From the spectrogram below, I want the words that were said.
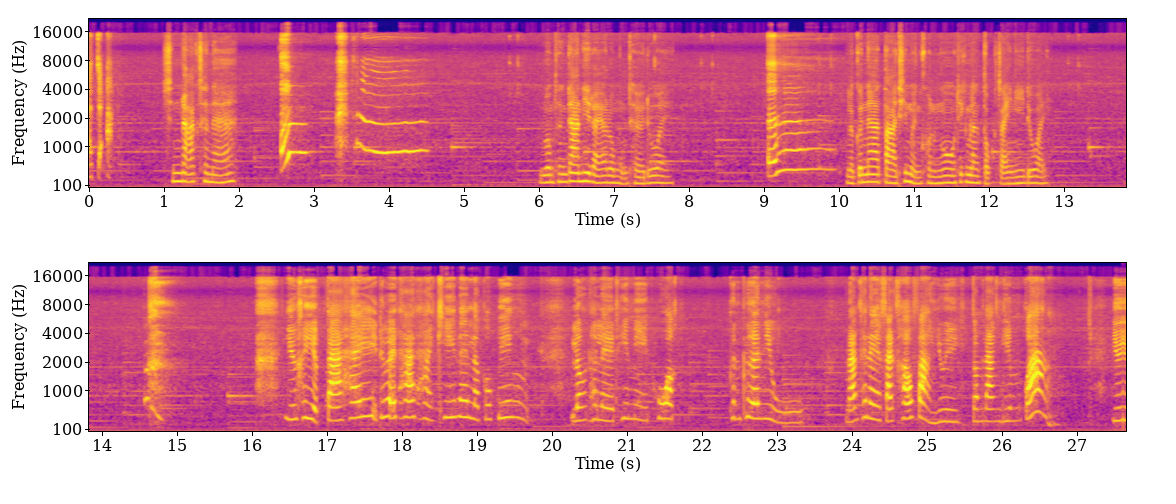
อาจจะฉันรักเธอนะ รวมทั้งด้านที่ไร้อารมณ์ของเธอด้วยเออ แล้วก็หน้าตาที่เหมือนคนโง่ที่กำลังตกใจนี่ด้วย ยูขยับตาให้ด้วยท่าทางขี้เล่นแล้วก็วิ่ง ลงทะเลที่มีพวกเพื่อนๆอยู่ น้ำทะเลซัดเข้าฝั่งยุยกำลังยิ้มกว้าง ยุย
